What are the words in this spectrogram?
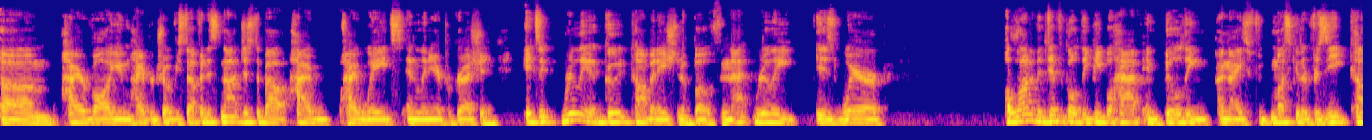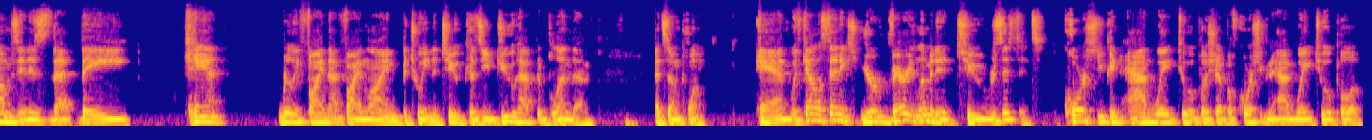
um, higher volume hypertrophy stuff, and it's not just about high high weights and linear progression. It's a, really a good combination of both, and that really is where a lot of the difficulty people have in building a nice muscular physique comes in is that they can't really find that fine line between the two because you do have to blend them at some point. And with calisthenics, you're very limited to resistance. Of course, you can add weight to a push up. Of course, you can add weight to a pull up.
